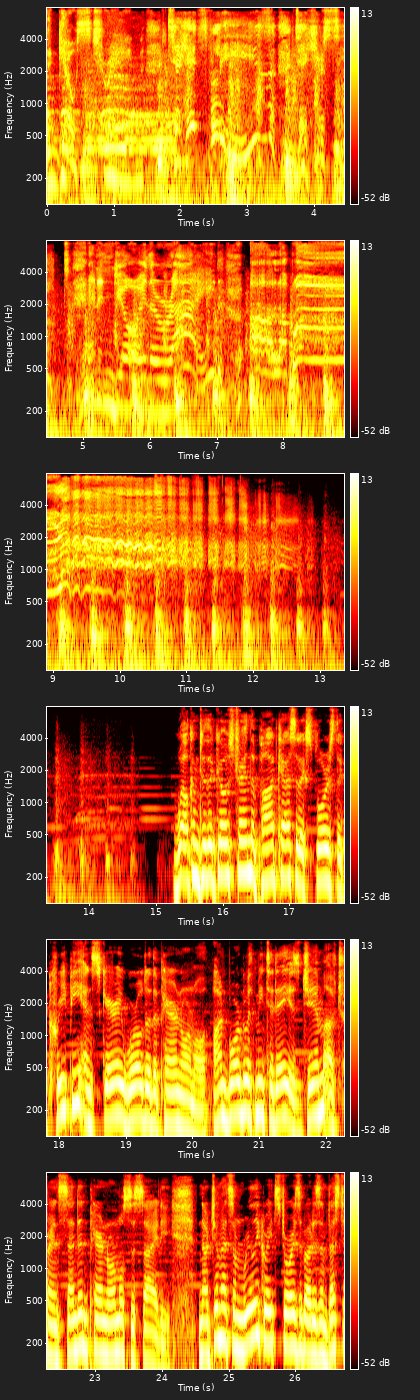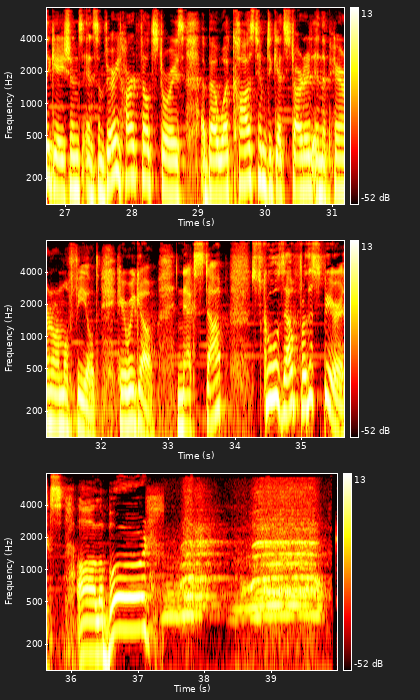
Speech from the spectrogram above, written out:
the Ghost Train. Tickets, please. Take your seat and enjoy the ride. All aboard! Welcome to the Ghost Train, the podcast that explores the creepy and scary world of the paranormal. On board with me today is Jim of Transcendent Paranormal Society. Now, Jim had some really great stories about his investigations and some very heartfelt stories about what caused him to get started in the paranormal field. Here we go. Next stop School's Out for the Spirits. All aboard!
